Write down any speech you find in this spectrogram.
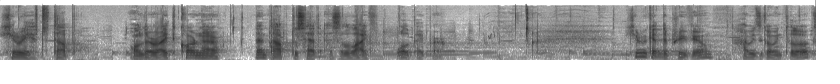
Here we have to tap on the right corner, then tap to set as a live wallpaper. Here we get the preview, how it's going to look.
